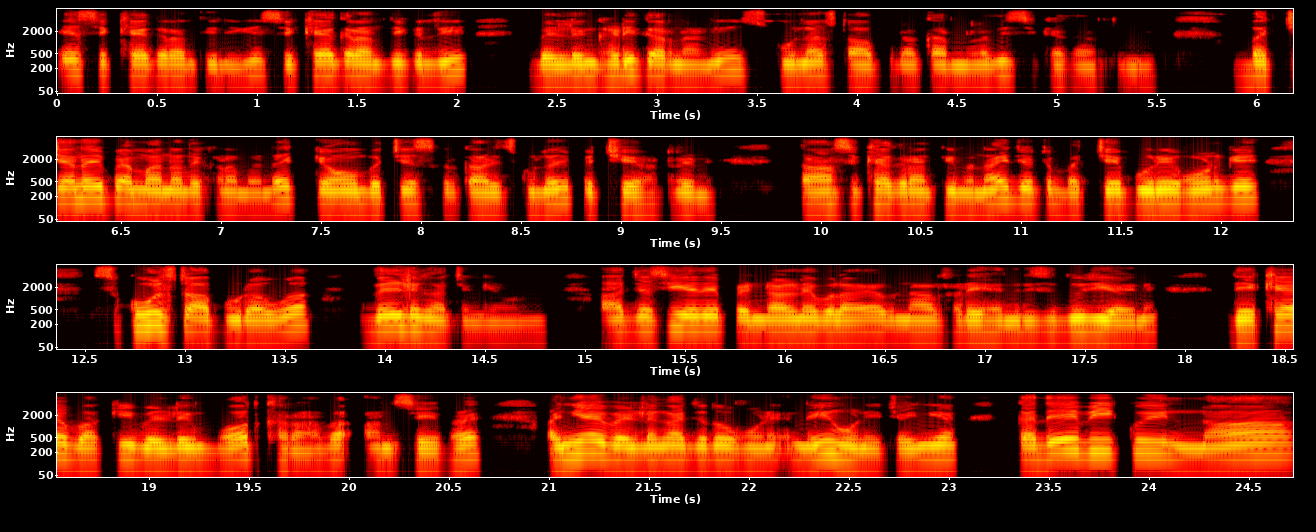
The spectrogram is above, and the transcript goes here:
ਇਹ ਸਿੱਖਿਆ ਕ੍ਰਾਂਤੀ ਨਹੀਂ ਗੀ। ਸਿੱਖਿਆ ਕ੍ਰਾਂਤੀ ਇਕੱਲੀ ਬਿਲਡਿੰਗ ਖੜੀ ਕਰਨਾ ਨਹੀਂ ਸਕੂਲਾਂ ਸਟਾਫ ਪੂਰਾ ਕਰਨ ਵਾਲਾ ਵੀ ਸਿੱਖਿਆ ਕ੍ਰਾਂਤੀ ਨਹੀਂ। ਬੱਚਿਆਂ ਦਾ ਵੀ ਪੈਮਾਨਾ ਦੇਖਣਾ ਪੈਂਦਾ ਹੈ, ਕਿਉਂ ਬੱਚੇ ਸਰਕਾਰੀ ਸਕੂਲਾਂ 'ਚ ਪਿੱਛੇ ਹਟ ਰਹੇ ਨੇ? ਤਾਂ ਸਿੱਖਿਆ ਕ੍ਰਾਂਤੀ ਮਨਾਈ ਜੇ 'ਚ ਬੱਚੇ ਪੂਰੇ ਹੋਣਗੇ ਸਕੂਲ ਸਟਾਫ ਪੂਰਾ ਹੋਊਗਾ ਬਿਲਡਿੰਗਾਂ ਚੰਗੀਆਂ ਹੋਣਗੀਆਂ। ਅੱਜ ਅਸੀਂ ਇਹਦੇ ਪਿੰਡ ਵਾਲੇ ਨੇ ਬੁਲਾਇਆ ਨਾਲ ਸਾਡੇ ਹੈਨਰੀ ਸਿੱਧੂ ਜੀ ਆਏ ਨੇ। ਦੇਖਿਆ ਬਾਕੀ ਬਿਲਡਿੰਗ ਬਹੁਤ ਖਰਾਬ ਹੈ ਅਨਸੇਫ ਹੈ ਅਈਆਂ ਬਿਲਡਿੰਗਾਂ ਜਦੋਂ ਹੋਣੇ ਨਹੀਂ ਹੋਣੀ ਚਾਹੀਦੀਆਂ ਕਦੇ ਵੀ ਕੋਈ ਨਾ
